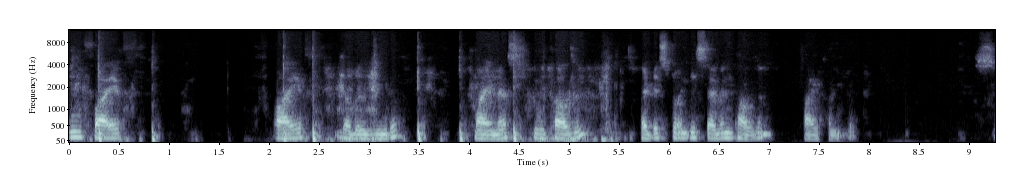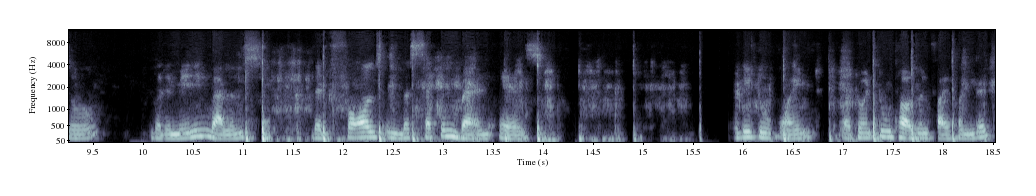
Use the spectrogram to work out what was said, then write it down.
25500 minus 2000 that is 27500 so the remaining balance that falls in the second band is 32 point uh, 22,500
